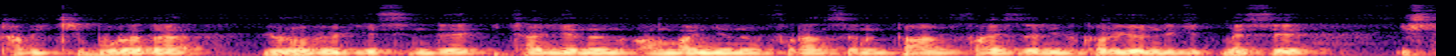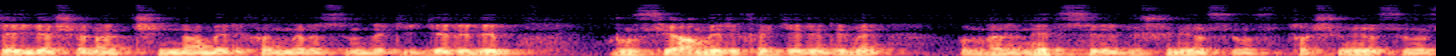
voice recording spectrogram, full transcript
tabii ki burada Euro bölgesinde İtalya'nın, Almanya'nın, Fransa'nın tahvil faizlerinin yukarı yönlü gitmesi, işte yaşanan Çin'le Amerika'nın arasındaki gerilim, Rusya-Amerika gerilimi bunların hepsini düşünüyorsunuz, taşınıyorsunuz.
